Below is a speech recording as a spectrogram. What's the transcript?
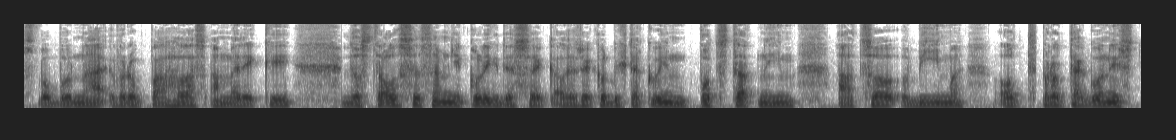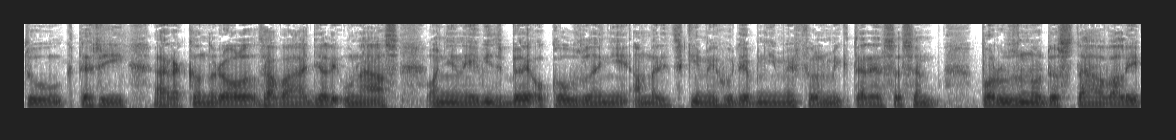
Svobodná Evropa, Hlas Ameriky. Dostalo se sem několik desek, ale řekl bych takovým podstatným a co vím od protagonistů, kteří rock and roll zaváděli u nás, oni nejvíc byli okouzleni americkými hudebními filmy, které se sem po různu dostávali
